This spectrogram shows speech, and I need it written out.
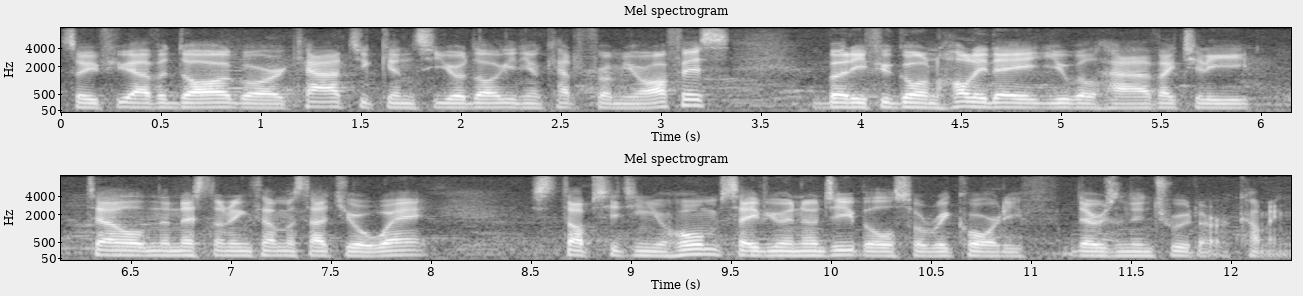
So if you have a dog or a cat, you can see your dog and your cat from your office. But if you go on holiday, you will have actually tell the Nest Learning thermostat you're away, stop sitting your home, save you energy, but also record if there's an intruder coming.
